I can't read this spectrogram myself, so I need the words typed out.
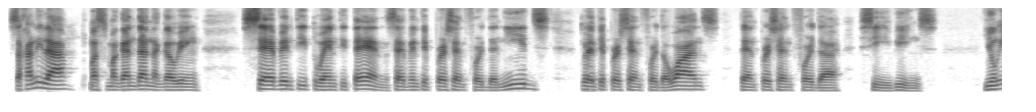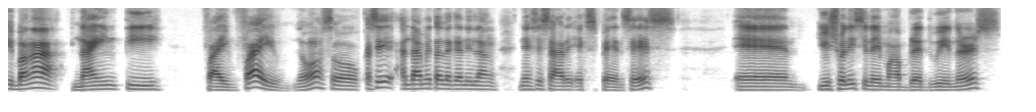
sa kanila, mas maganda na gawing 70-20-10. 70% for the needs, 20% for the wants, 10% for the savings. Yung iba nga, 90 5-5, no? So, kasi ang dami talaga nilang necessary expenses and usually sila yung mga breadwinners.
